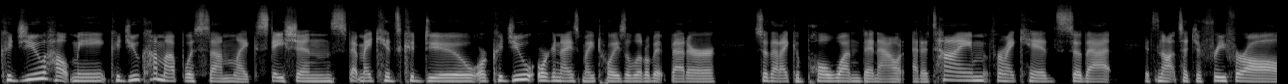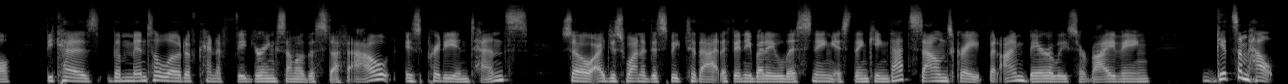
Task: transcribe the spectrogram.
could you help me? Could you come up with some like stations that my kids could do? Or could you organize my toys a little bit better so that I could pull one bin out at a time for my kids so that it's not such a free for all? Because the mental load of kind of figuring some of the stuff out is pretty intense. So I just wanted to speak to that. If anybody listening is thinking, that sounds great, but I'm barely surviving, get some help.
